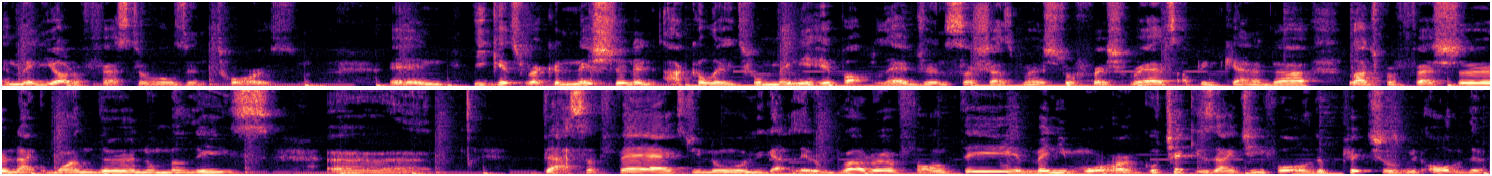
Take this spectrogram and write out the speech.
and many other festivals and tours. And he gets recognition and accolades from many hip hop legends such as Maestro Fresh Wes up in Canada, Large Professor, 9th Wonder, No Malice, uh, Das EFX, you know, you got Little Brother, Phonte, and many more. Go check his IG for all the pictures with all the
